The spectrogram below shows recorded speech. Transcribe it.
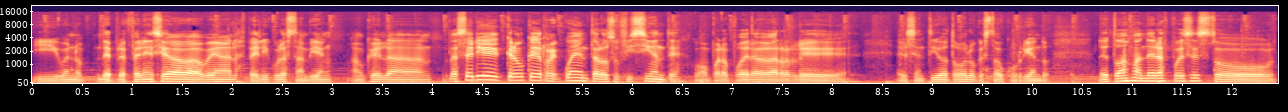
Y bueno, de preferencia vean las películas también. Aunque la, la serie creo que recuenta lo suficiente como para poder agarrarle el sentido a todo lo que está ocurriendo. De todas maneras, pues esto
